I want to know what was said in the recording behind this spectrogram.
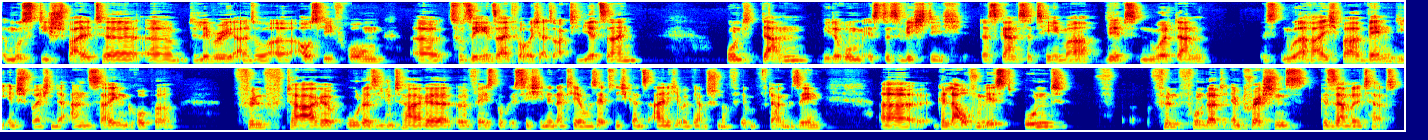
muss die Spalte äh, Delivery, also äh, Auslieferung, äh, zu sehen sein für euch, also aktiviert sein. Und dann wiederum ist es wichtig, das ganze Thema wird nur dann ist nur erreichbar, wenn die entsprechende Anzeigengruppe fünf Tage oder sieben Tage, äh, Facebook ist sich in den Erklärungen selbst nicht ganz einig, aber wir haben es schon nach fünf Tagen gesehen, äh, gelaufen ist und 500 Impressions gesammelt hat.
